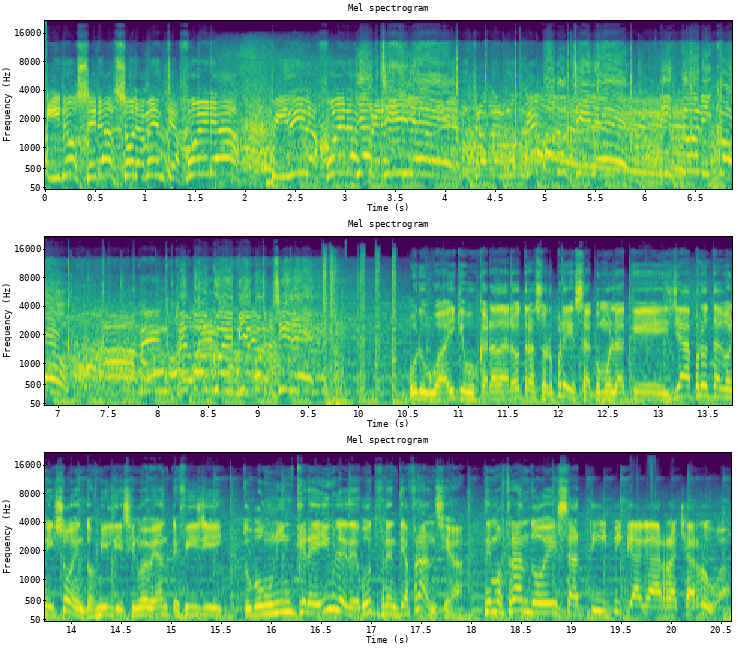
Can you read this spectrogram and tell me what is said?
Y no será solamente afuera. Pedir afuera. ¡Y a Chile! Uruguay, que buscará dar otra sorpresa como la que ya protagonizó en 2019 ante Fiji, tuvo un increíble debut frente a Francia, demostrando esa típica garra charrúa.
